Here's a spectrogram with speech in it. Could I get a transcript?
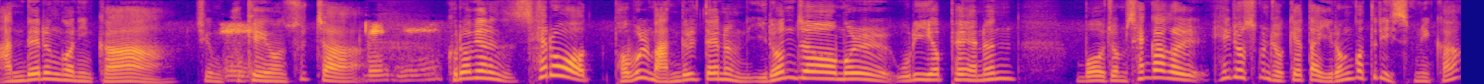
안 되는 거니까 지금 네. 국회의원 숫자 네, 네. 그러면 새로 법을 만들 때는 이런 점을 우리 협회는 뭐 좀 생각을 해줬으면 좋겠다 이런 것들이 있습니까?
